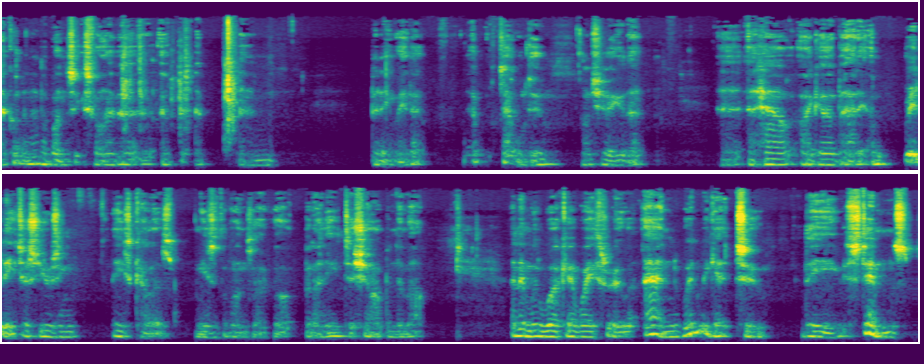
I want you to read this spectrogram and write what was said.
I've got another 165. Uh, uh, uh, um, but anyway, that, that, will do. I'll show you that. Uh, and how I go about it. I'm really just using these colours. These are the ones I've got, but I need to sharpen them up. And then we'll work our way through. And when we get to the stems,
